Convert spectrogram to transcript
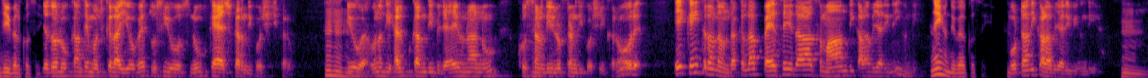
ਜੀ ਬਿਲਕੁਲ ਸਹੀ। ਜਦੋਂ ਲੋਕਾਂ ਤੇ ਮੁਸ਼ਕਲ ਆਈ ਹੋਵੇ ਤੁਸੀਂ ਉਸ ਨੂੰ ਕੈਸ਼ ਕਰਨ ਦੀ ਕੋਸ਼ਿਸ਼ ਕਰੋ। ਹੂੰ ਹੂੰ ਇਹ ਹੈ ਉਹਨਾਂ ਦੀ ਹੈਲਪ ਕਰਨ ਦੀ ਬਜਾਏ ਉਹਨਾਂ ਨੂੰ ਖੁੱਸਣ ਦੀ ਲੁੱਟਣ ਦੀ ਕੋਸ਼ਿਸ਼ ਕਰੋ। ਔਰ ਇਹ ਕਈ ਤਰ੍ਹਾਂ ਦਾ ਹੁੰਦਾ ਕੱਲਾ ਪੈਸੇ ਦਾ ਸਮਾਨ ਦੀ ਕਾਲਾ ਬਾਜ਼ਾਰੀ ਨਹੀਂ ਹੁੰਦੀ। ਨਹੀਂ ਹੁੰਦੀ ਬਿਲਕੁਲ ਸਹੀ। ਵੋਟਾਂ ਦੀ ਕਾਲਾ ਬਾਜ਼ਾਰੀ ਵੀ ਹੁੰਦੀ ਹੈ। ਹੂੰ।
